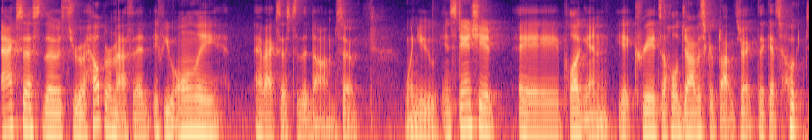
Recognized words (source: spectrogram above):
access those through a helper method if you only have access to the DOM. So, when you instantiate a plugin, it creates a whole JavaScript object that gets hooked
